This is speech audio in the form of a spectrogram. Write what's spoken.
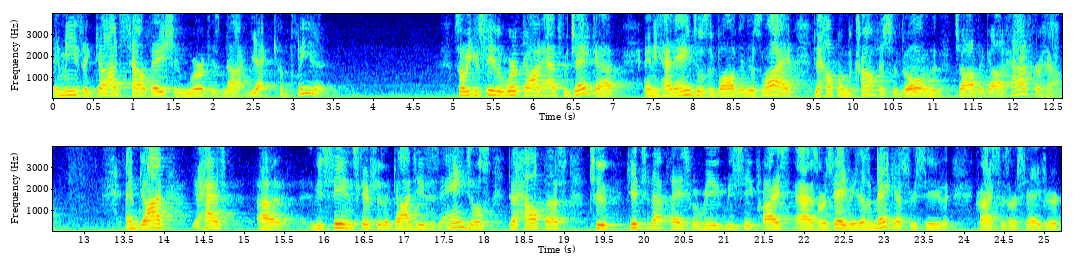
It means that God's salvation work is not yet completed. So we can see the work God had for Jacob, and he had angels involved in his life to help him accomplish the goal and the job that God had for him. And God has, uh, we see in Scripture that God uses angels to help us to get to that place where we receive Christ as our Savior. He doesn't make us receive Christ as our Savior,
